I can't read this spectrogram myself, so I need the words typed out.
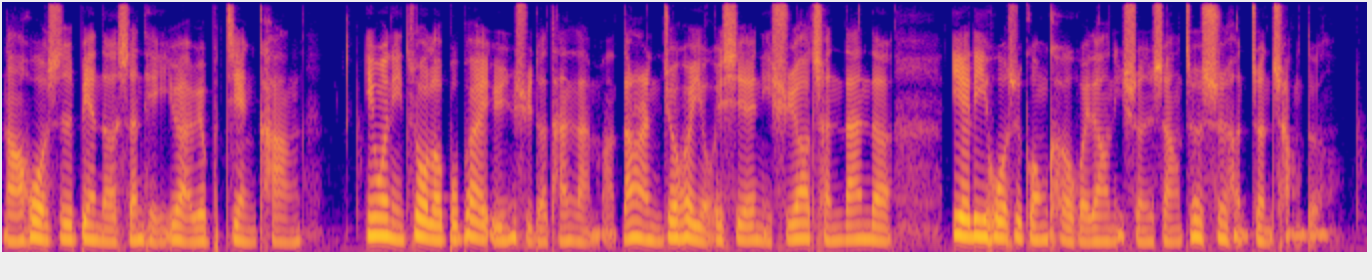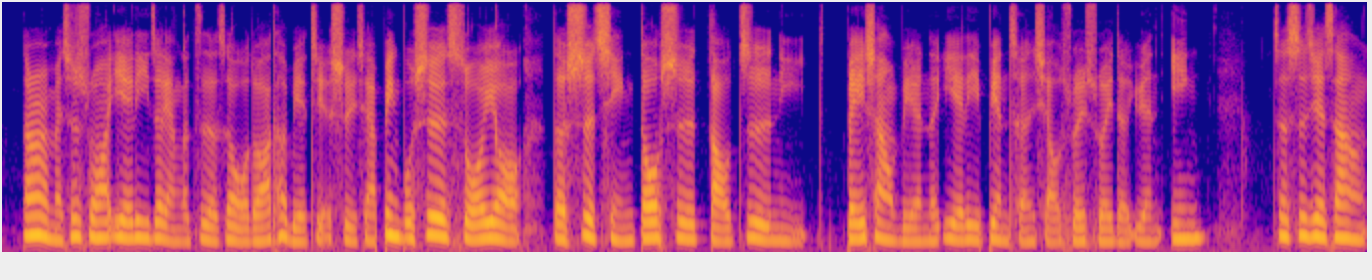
然后或是变得身体越来越不健康，因为你做了不被允许的贪婪嘛。当然，你就会有一些你需要承担的。业力或是功课回到你身上，这是很正常的。当然，每次说业力这两个字的时候，我都要特别解释一下，并不是所有的事情都是导致你背上别人的业力变成小衰衰的原因。这世界上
